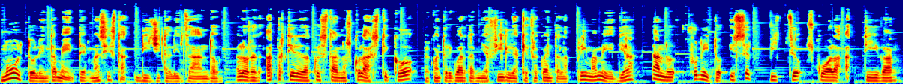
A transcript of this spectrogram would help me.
molto lentamente, ma si sta digitalizzando. Allora, a partire da quest'anno scolastico, per quanto riguarda mia figlia che frequenta la prima media, hanno fornito il servizio scuola attiva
